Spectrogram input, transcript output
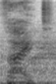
Fight!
